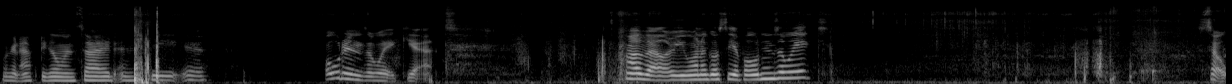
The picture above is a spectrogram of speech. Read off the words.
We're going to have to go inside and see if Odin's awake yet. Huh, Valerie, you want to go see if Odin's awake? So,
